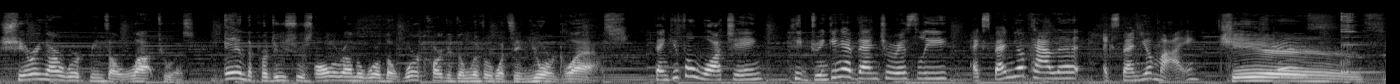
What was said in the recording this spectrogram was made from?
sharing our work means a lot to us and the producers all around the world that work hard to deliver what's in your glass. Thank you for watching. Keep drinking adventurously, expand your palate, expand your mind. Cheers.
